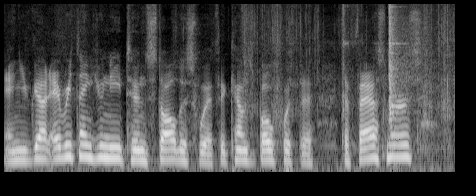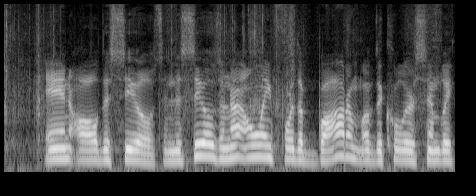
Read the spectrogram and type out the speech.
and you've got everything you need to install this with. It comes both with the, the fasteners and all the seals. And the seals are not only for the bottom of the cooler assembly,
